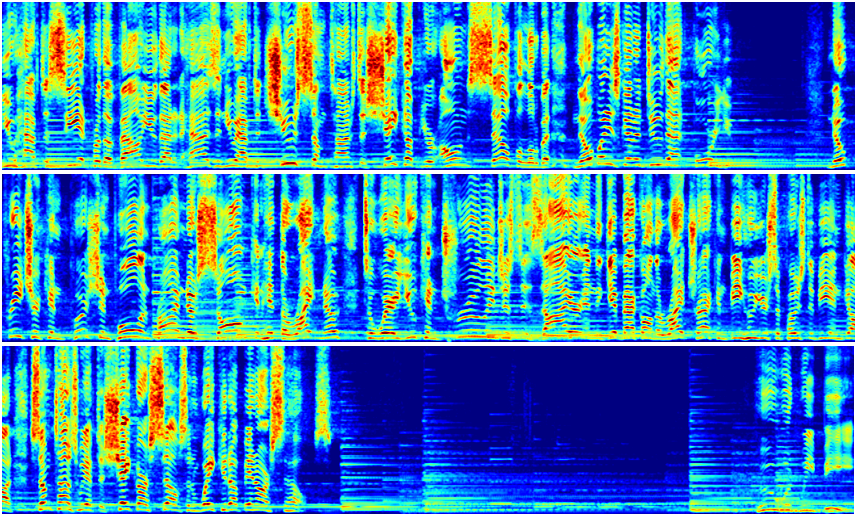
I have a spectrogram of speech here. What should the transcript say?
you have to see it for the value that it has and you have to choose sometimes to shake up your own self a little bit. Nobody's going to do that for you. No preacher can push and pull and prime. No song can hit the right note to where you can truly just desire and then get back on the right track and be who you're supposed to be in God. Sometimes we have to shake ourselves and wake it up in ourselves. We be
